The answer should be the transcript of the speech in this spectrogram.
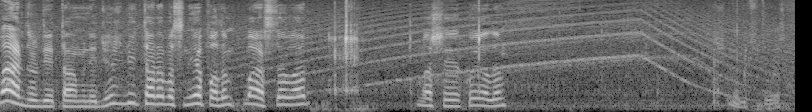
vardır diye tahmin ediyoruz. Bir tarabasını yapalım. Varsa var. Masaya koyalım. Şunu tutuver.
